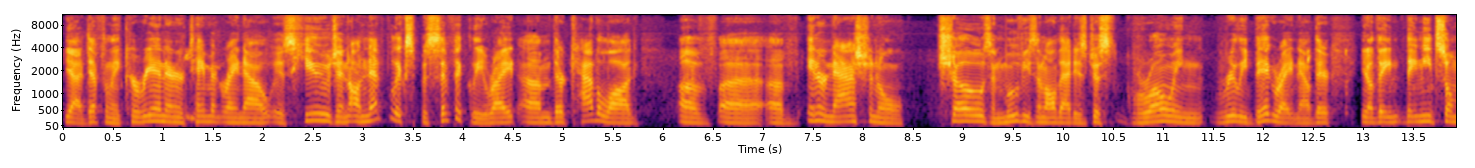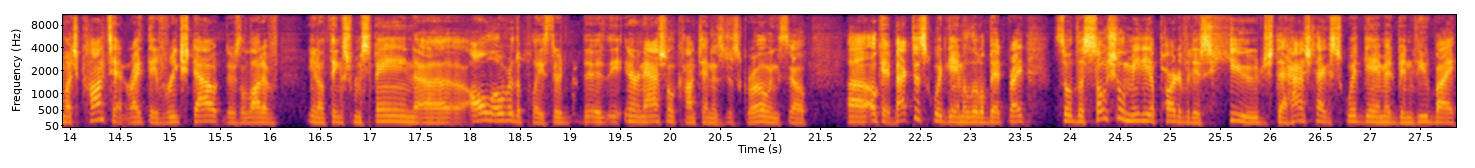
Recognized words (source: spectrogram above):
Yeah, definitely. Korean entertainment right now is huge, and on Netflix specifically, right? Um, their catalog of uh, of international shows and movies and all that is just growing really big right now. They're you know they they need so much content, right? They've reached out. There's a lot of you know things from Spain, uh, all over the place. They're, the, the international content is just growing. So. Uh, okay, back to Squid Game a little bit, right? So the social media part of it is huge. The hashtag Squid Game had been viewed by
